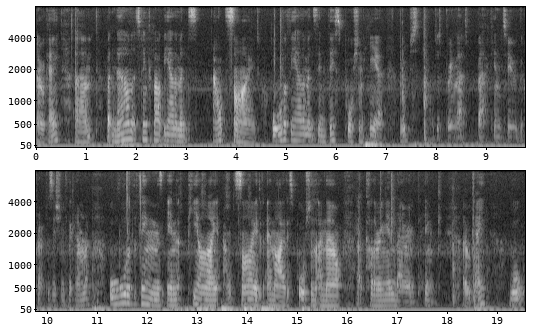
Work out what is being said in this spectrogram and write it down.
Okay, um, but now let's think about the elements outside. All of the elements in this portion here. Oops, I'll just bring that back into the correct position for the camera. All of the things in PI outside of MI, this portion that I'm now uh, colouring in there in pink. Okay, well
